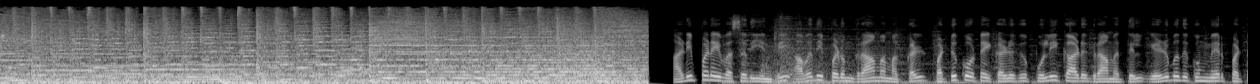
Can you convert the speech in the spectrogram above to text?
you. அடிப்படை வசதியின்றி அவதிப்படும் கிராம மக்கள் பட்டுக்கோட்டை கழுகு புலிக்காடு கிராமத்தில் எழுபதுக்கும் மேற்பட்ட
